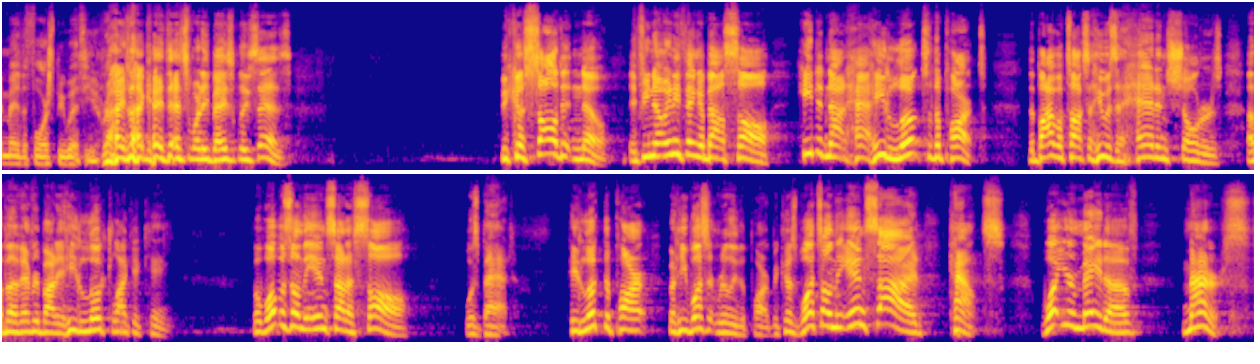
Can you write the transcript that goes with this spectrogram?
and may the force be with you, right? Like that's what he basically says. Because Saul didn't know. If you know anything about Saul, he did not have, he looked the part. The Bible talks that he was a head and shoulders above everybody. He looked like a king. But what was on the inside of Saul was bad. He looked the part, but he wasn't really the part because what's on the inside counts. What you're made of matters.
